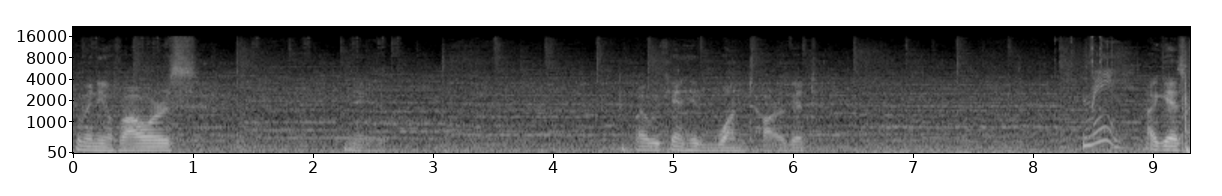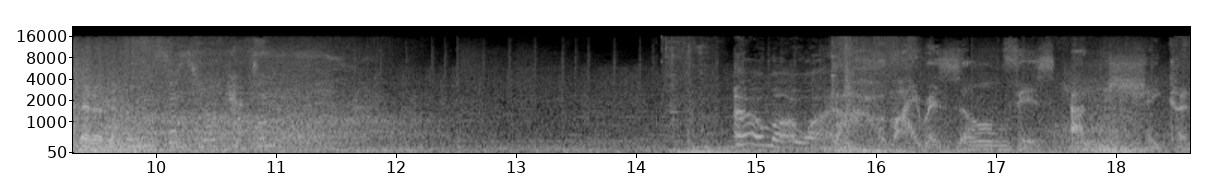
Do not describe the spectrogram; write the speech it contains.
too many of ours? No. Well, we can hit one target. Me? I guess better than Insist, Lord Captain. Resolve is unshaken.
